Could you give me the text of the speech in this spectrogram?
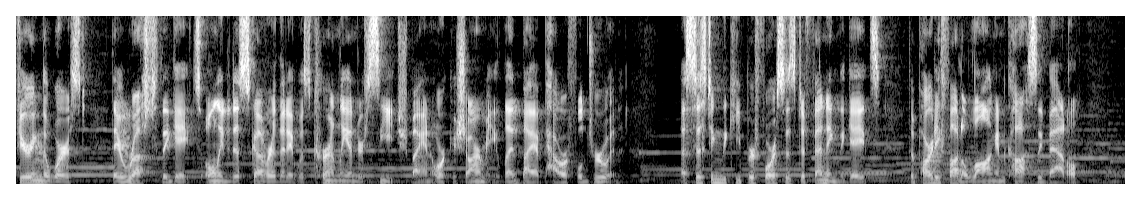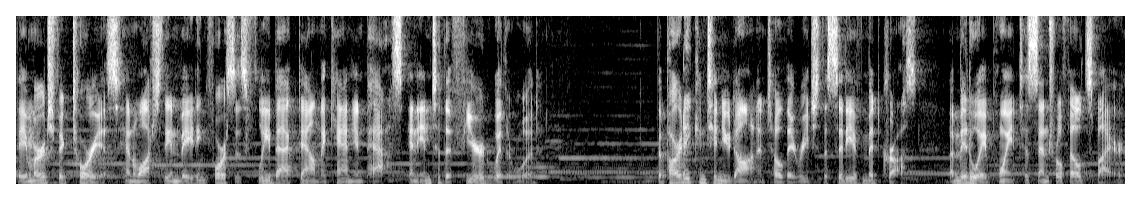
Fearing the worst, they rushed to the gates, only to discover that it was currently under siege by an orcish army led by a powerful druid. Assisting the Keeper forces defending the gates, the party fought a long and costly battle. They emerged victorious and watched the invading forces flee back down the canyon pass and into the feared Witherwood. The party continued on until they reached the city of Midcross, a midway point to central Feldspire.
